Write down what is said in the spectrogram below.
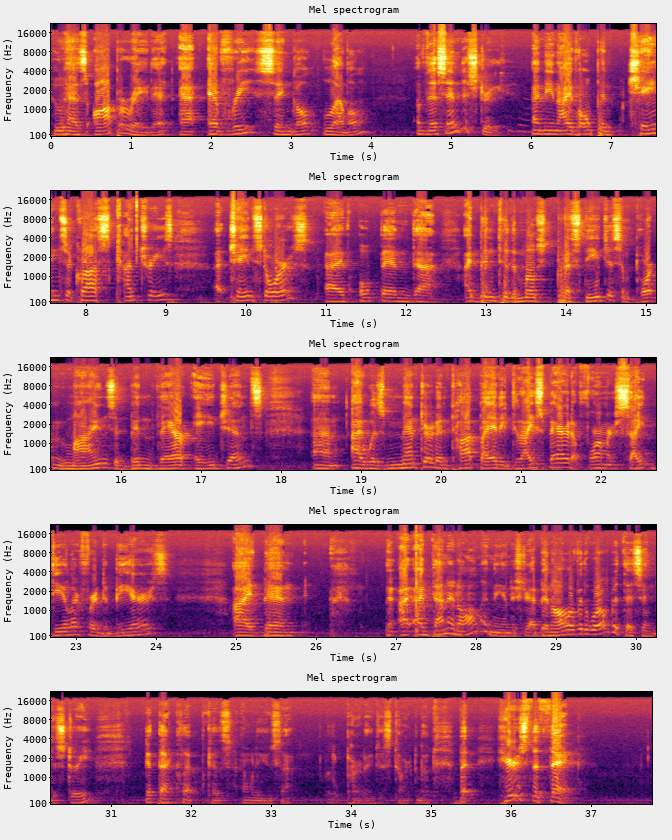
who has operated at every single level of this industry. I mean, I've opened chains across countries, uh, chain stores. I've opened, uh, I've been to the most prestigious, important mines and been their agents. Um, I was mentored and taught by Eddie Greisbert, a former site dealer for De Beers. I've been, I, I've done it all in the industry. I've been all over the world with this industry. Get that clip because I want to use that little part I just talked about. But here's the thing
